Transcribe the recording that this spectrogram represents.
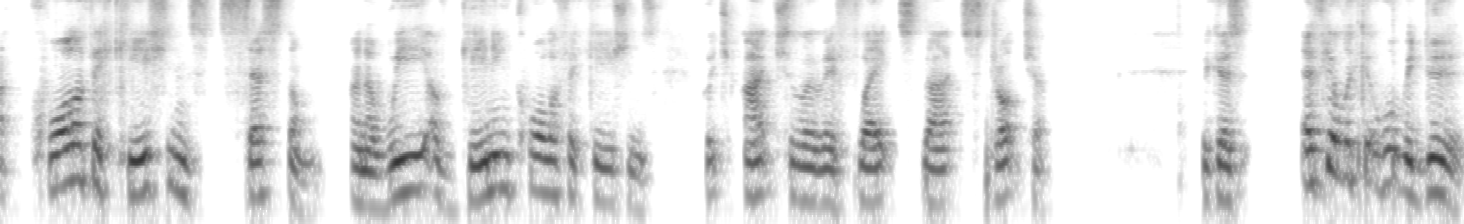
a qualifications system and a way of gaining qualifications which actually reflects that structure. Because if you look at what we do,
